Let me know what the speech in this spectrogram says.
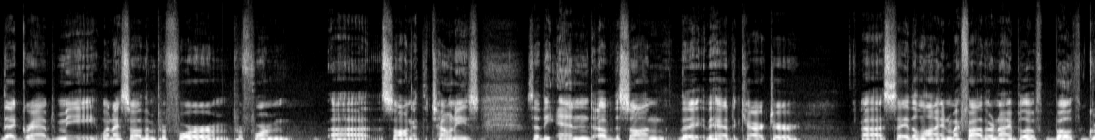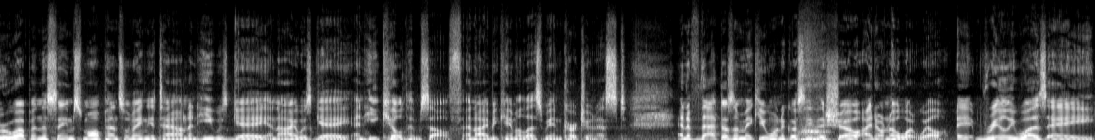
that grabbed me when i saw them perform perform uh the song at the tonys so at the end of the song they they had the character uh, say the line, "My father and I both both grew up in the same small Pennsylvania town, and he was gay and I was gay, and he killed himself, and I became a lesbian cartoonist." And if that doesn't make you want to go see this show, I don't know what will. It really was a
